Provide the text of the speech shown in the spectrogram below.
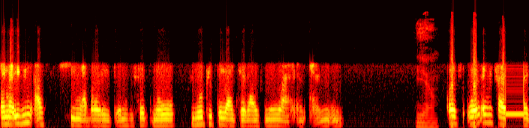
And I even asked him about it, and he said, "No, you know, people are jealous. No, I, and, and Yeah. because when every time I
